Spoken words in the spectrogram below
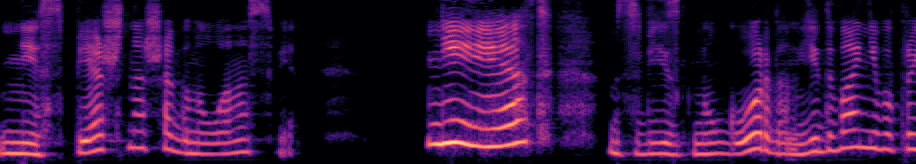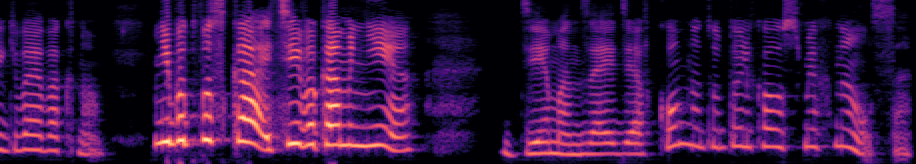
неспешно шагнула на свет. «Нет!» — взвизгнул Гордон, едва не выпрыгивая в окно. «Не подпускайте его ко мне!» Демон, зайдя в комнату, только усмехнулся.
